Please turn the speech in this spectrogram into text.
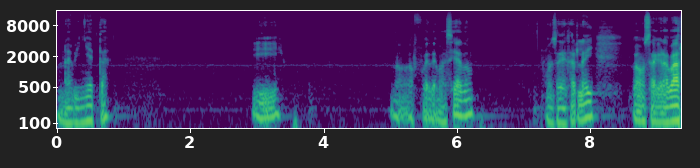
una viñeta. Y no fue demasiado. Vamos a dejarla ahí. Vamos a grabar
